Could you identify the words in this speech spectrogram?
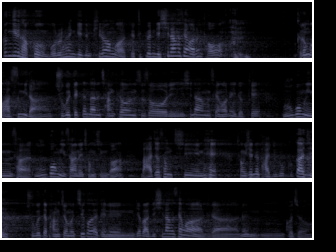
끈기를 갖고 뭐를 하는 게 좀 필요한 것 같아요. 특별히 이제 신앙생활은 더 그런 것 같습니다. 죽을 때 끝나는 장편 소설인 신앙생활은 이렇게 우공인사, 우공이산의 정신과 마저성침의 정신을 가지고 끝까지 죽을 때 방점을 찍어야 되는 게 바로 신앙생활이라는 음, 거죠.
